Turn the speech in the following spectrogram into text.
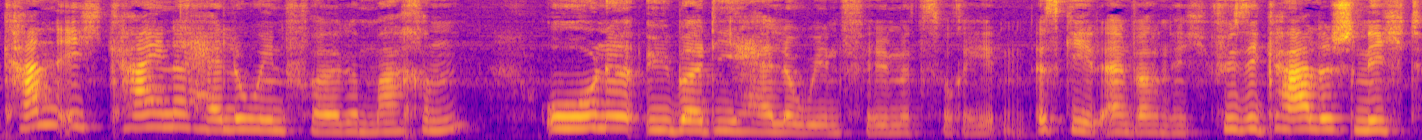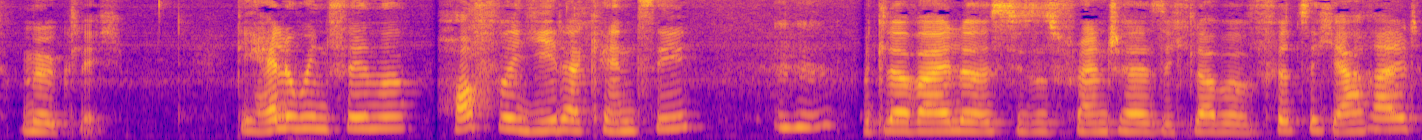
kann ich keine Halloween-Folge machen, ohne über die Halloween-Filme zu reden. Es geht einfach nicht. Physikalisch nicht möglich die Halloween-Filme. Hoffe, jeder kennt sie. Mhm. Mittlerweile ist dieses Franchise, ich glaube, 40 Jahre alt.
